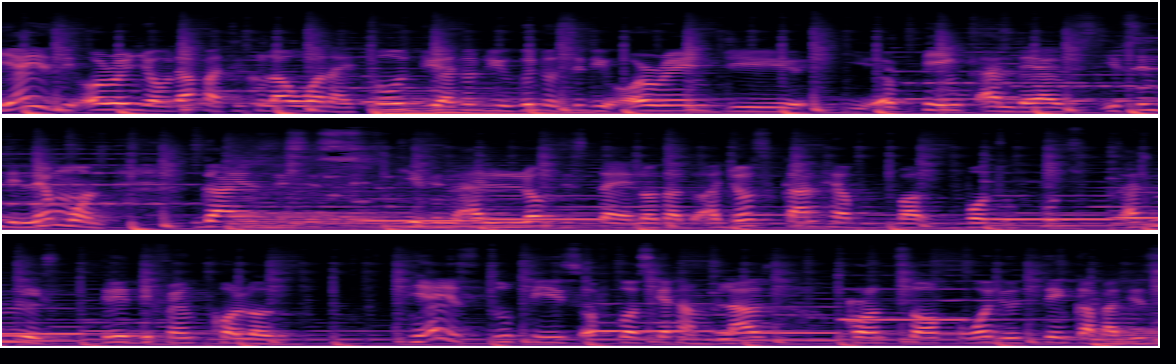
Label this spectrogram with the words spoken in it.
Here is the orange of that particular one. I told you i told you you're going to see the orange the pink and the, you've seen the lemon. Guys this is given i love this style. A lot i just can't help but, but to put at least three different colors. Here is two piece of course and blouse front top what do you think about this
